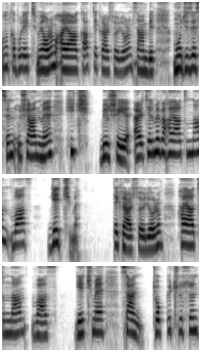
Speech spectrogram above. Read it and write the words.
Bunu kabul etmiyorum. Ayağa kalk tekrar söylüyorum. Sen bir mucizesin. Üşenme. Hiç bir şeyi erteleme ve hayatından vaz geçme. Tekrar söylüyorum. Hayatından vazgeçme. Sen çok güçlüsün.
